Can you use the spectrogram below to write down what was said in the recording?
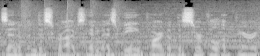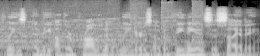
Xenophon describes him as being part of the circle of Pericles and the other prominent leaders of Athenian society.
